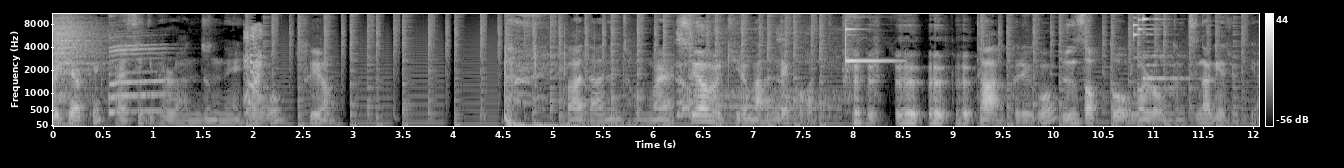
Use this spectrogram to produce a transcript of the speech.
왜 이렇게 약해? 발색이 별로 안 좋네. 그리고? 수염. 아 나는 정말 수염을 기르면 안 될 것 같아. 자 그리고 눈썹도 이걸로 엄청 진하게 해줄게요.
